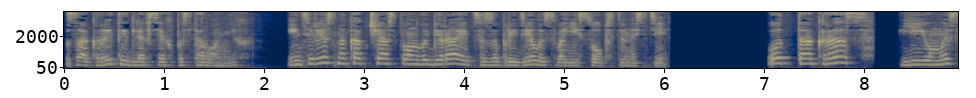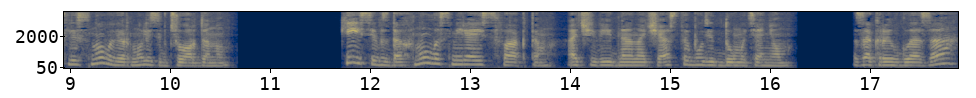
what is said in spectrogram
закрытой для всех посторонних? Интересно, как часто он выбирается за пределы своей собственности. Вот так раз ее мысли снова вернулись к Джордану. Кейси вздохнула, смиряясь с фактом. Очевидно, она часто будет думать о нем. Закрыв глаза,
